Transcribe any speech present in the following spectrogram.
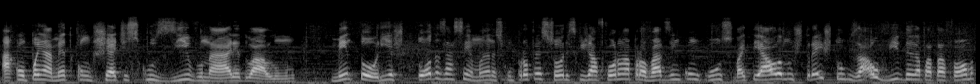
acompanhamento com chat exclusivo na área do aluno mentorias todas as semanas com professores que já foram aprovados em concurso. Vai ter aula nos três turnos ao vivo dentro da plataforma,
